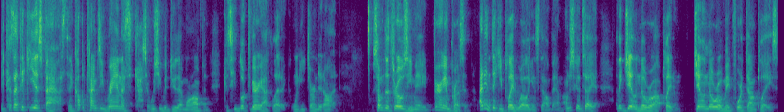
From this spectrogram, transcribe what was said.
because I think he is fast. And a couple times he ran, I said, gosh, I wish he would do that more often because he looked very athletic when he turned it on. Some of the throws he made, very impressive. I didn't think he played well against Alabama. I'm just going to tell you. I think Jalen Milroe outplayed him. Jalen Milroe made fourth down plays.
